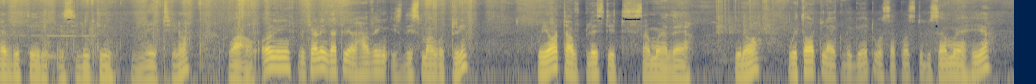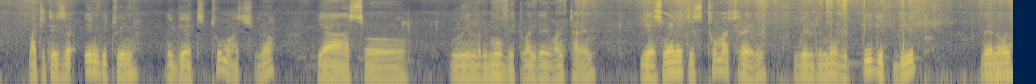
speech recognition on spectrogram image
everything is looking neat you know? Wow. Only the challenge that we are having is this mango tree. We ought to have placed it somewhere there you know? We thought like the gate was supposed to be somewhere here but it is uh, in between the gate. Too much you know? Yeah so we will remove it one day one time. Yes when it is too much rain we'll remove it dig it deep then all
